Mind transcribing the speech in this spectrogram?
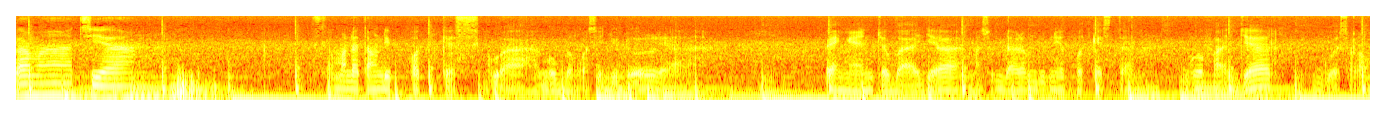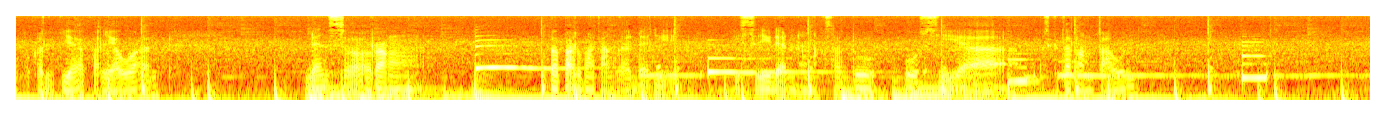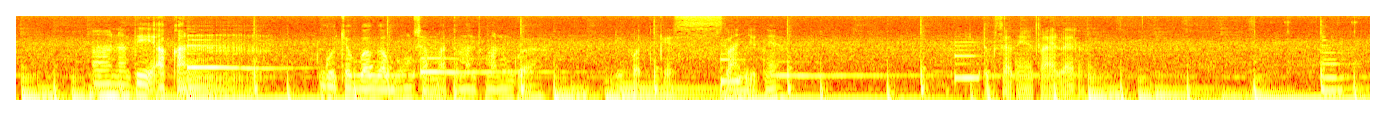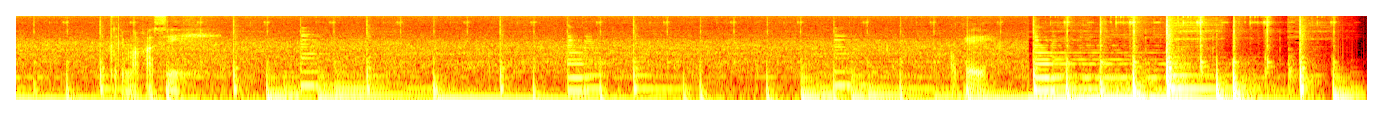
Selamat siang. Selamat datang di podcast gua Gue belum kasih judul ya. Pengen coba aja masuk dalam dunia podcastan Gue Fajar Gue seorang pekerja karyawan Dan seorang Bapak rumah tangga dari istri dan anak satu usia sekitar 6 tahun. Uh, nanti akan gue coba gabung sama teman-teman gue di podcast selanjutnya. Untuk saat ini trailer. Terima kasih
